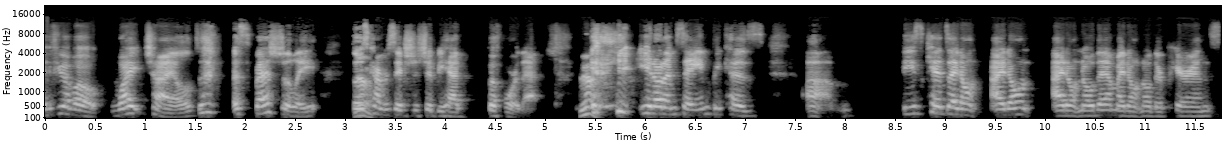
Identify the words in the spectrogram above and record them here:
if you have a white child, especially, those yeah. conversations should be had before that. Yeah. you know what I'm saying? Because um, these kids, I don't, I don't, I don't know them. I don't know their parents.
